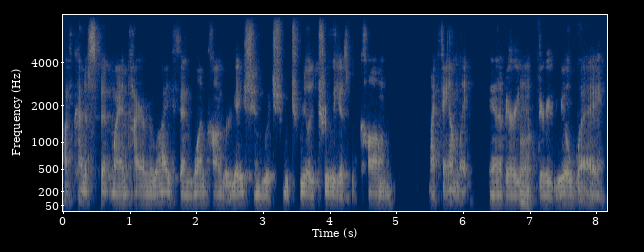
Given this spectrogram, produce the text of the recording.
I've kind of spent my entire life in one congregation, which which really truly has become my family in a very hmm. very real way.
